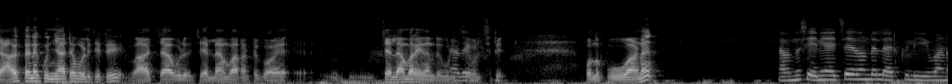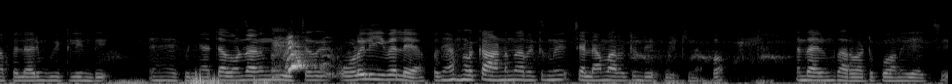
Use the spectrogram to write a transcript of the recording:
രാവിലെ തന്നെ കുഞ്ഞാറ്റ വിളിച്ചിട്ട് വാച്ച വിളിച്ച് എല്ലാം പറഞ്ഞിട്ട് കുറേ ചെല്ലാൻ പറയുന്നുണ്ട് വിളിച്ച് വിളിച്ചിട്ട്. അപ്പോൾ ഒന്ന് പോവുകയാണ് അന്ന് ശനിയാഴ്ച ആയതുകൊണ്ട് എല്ലാവർക്കും ലീവാണ് അപ്പം എല്ലാവരും വീട്ടിലുണ്ട്. കുഞ്ഞാറ്റ അതുകൊണ്ടാണ് ഇന്ന് വിളിച്ചത്. ഓൾ ലീവല്ലേ അപ്പം ഞങ്ങൾ എന്ന് പറഞ്ഞിട്ട് ഇന്ന് ചെല്ലാൻ പറഞ്ഞിട്ടുണ്ട് വിളിക്കുന്നത് അപ്പോൾ എന്തായാലും തറവാട്ട് പോവാന്ന് വിചാരിച്ച്.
